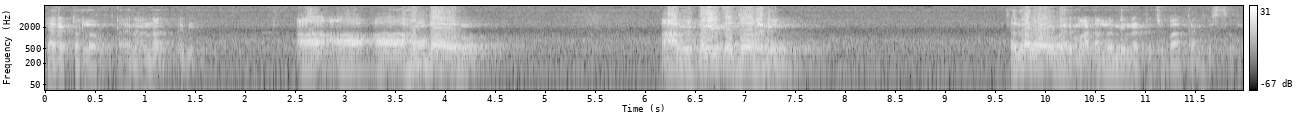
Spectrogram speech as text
క్యారెక్టర్లో ఉంటా ఆయన అన్న ఇది. ఆ ఆ- ఆ అహంభావము ఆ విపరీత ధోరణి చంద్రబాబు గారి మాటల్లో నిన్నటి నుంచి బాగా కనిపిస్తుంది.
